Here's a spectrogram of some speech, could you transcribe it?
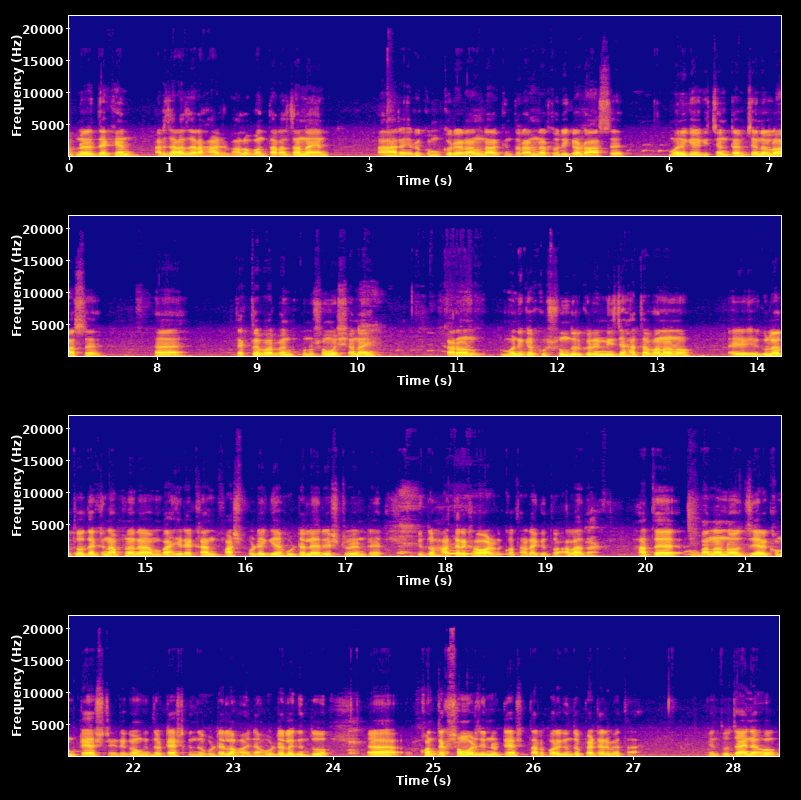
আপনারা দেখেন, আর যারা যারা হাঁস ভালো পান, তারা জানায়েন। আর এরকম করে রান্নার কিন্তু রান্নার তরিকাটা আছে। মনিকা কিচেন টাইম চ্যানেলও আছে। হ্যাঁ দেখতে পারবেন কোনো সমস্যা নাই। কারণ মনিকা খুব সুন্দর করে নিজে হাতে বানানো। এগুলো তো দেখেন আপনারা বাহিরে খান ফাস্টফুডে গিয়ে হোটেলে রেস্টুরেন্টে কিন্তু হাতের খাওয়ার কথাটা কিন্তু আলাদা। হাতে বানানো যেরকম টেস্ট এরকম কিন্তু টেস্ট কিন্তু হোটেলে হয় না। হোটেলে কিন্তু আহ, সময়ের জন্য টেস্ট তারপরে কিন্তু পেটের ব্যথা। কিন্তু যাই না হোক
